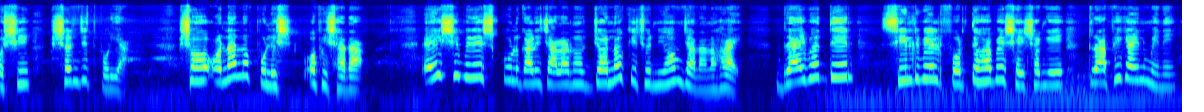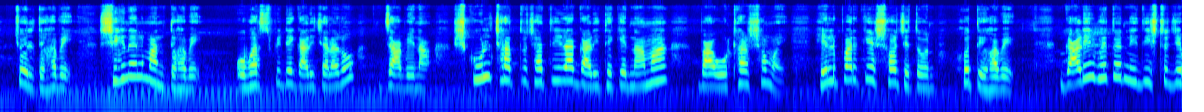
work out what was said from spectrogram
ওসি সঞ্জিত পড়িয়া, সহ অন্যান্য পুলিশ অফিসাররা। এই শিবিরে স্কুল গাড়ি চালানোর জন্য কিছু নিয়ম জানানো হয়। ড্রাইভারদের সিট বেল্ট পরতে হবে, সেই সঙ্গে ট্রাফিক আইন মেনে চলতে হবে। সিগন্যাল মানতে হবে। ওভার স্পিডে গাড়ি চালানো যাবে না। স্কুল ছাত্রছাত্রীরা গাড়ি থেকে নামা বা ওঠার সময় হেল্পারকে সচেতন হতে হবে। গাড়ির ভেতর নির্দিষ্ট যে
